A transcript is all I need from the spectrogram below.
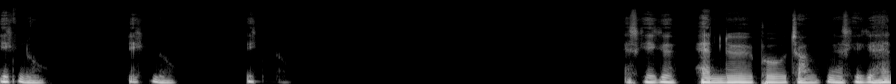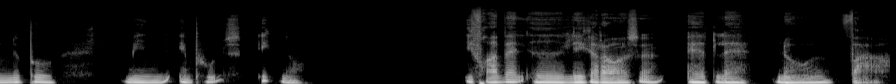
ikke nu, ikke nu, ikke nu. Jeg skal ikke handle på tanken, jeg skal ikke handle på min impuls, ikke nu. I fravalget ligger der også at lade noget fare.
